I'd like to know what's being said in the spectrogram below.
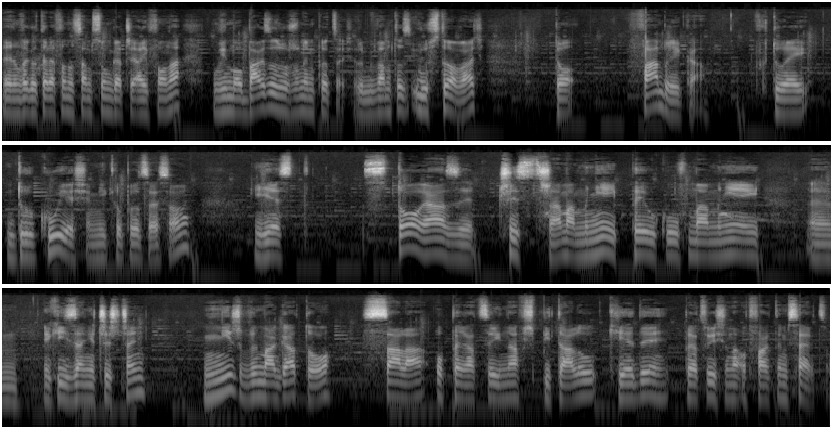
e, nowego telefonu Samsunga czy iPhone'a. Mówimy o bardzo złożonym procesie. Żeby Wam to zilustrować, to fabryka, w której drukuje się mikroprocesor, jest 100 razy czystsza, ma mniej pyłków, ma mniej em, jakichś zanieczyszczeń, niż wymaga to sala operacyjna w szpitalu, kiedy pracuje się na otwartym sercu.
